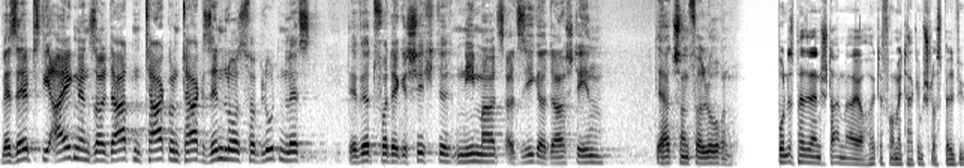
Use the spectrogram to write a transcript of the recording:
wer selbst die eigenen Soldaten Tag und Tag sinnlos verbluten lässt, der wird vor der Geschichte niemals als Sieger dastehen, der hat schon verloren. Bundespräsident Steinmeier heute Vormittag im Schloss Bellevue.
